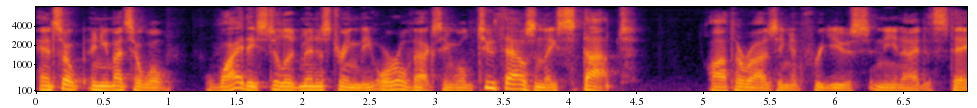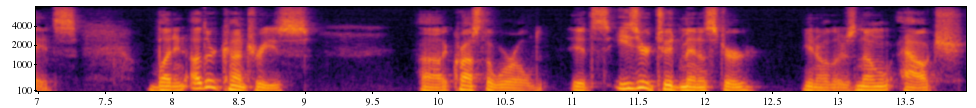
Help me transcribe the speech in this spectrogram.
And so, and you might say, well, why are they still administering the oral vaccine? Well, in 2000, they stopped authorizing it for use in the United States. But in other countries uh, across the world, it's easier to administer. You know, there's no ouch,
